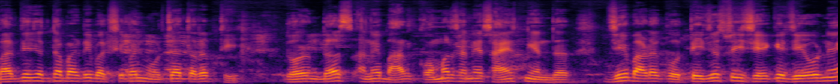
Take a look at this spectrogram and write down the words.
ભારતીય જનતા પાર્ટી બક્ષીભાઈ મોરચા તરફથી ધોરણ દસ અને બાર કોમર્સ અને સાયન્સની અંદર જે બાળકો તેજસ્વી છે કે જેઓને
